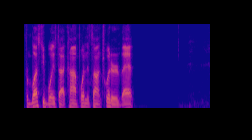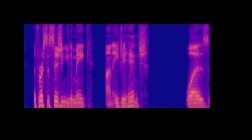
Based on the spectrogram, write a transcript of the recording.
from blessyouboys.com, pointed this on Twitter that the first decision you can make on AJ Hinch was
